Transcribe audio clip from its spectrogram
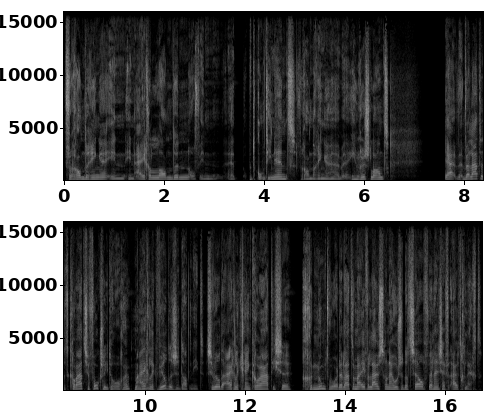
veranderingen in, in eigen landen of in het, op het continent, veranderingen eh, in Rusland. Ja, we, we laten het Kroatische volkslied horen, maar Mhm. eigenlijk wilden ze dat niet. Ze wilden eigenlijk geen Kroatische genoemd worden. Laten we maar even luisteren naar hoe ze dat zelf wel eens heeft uitgelegd.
